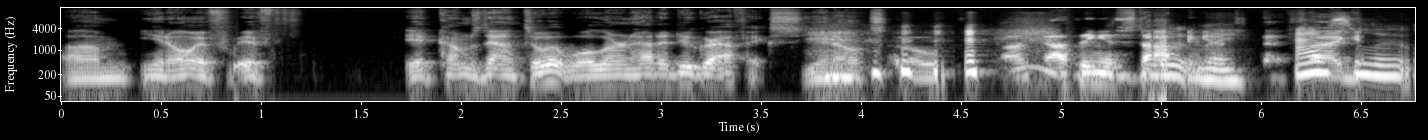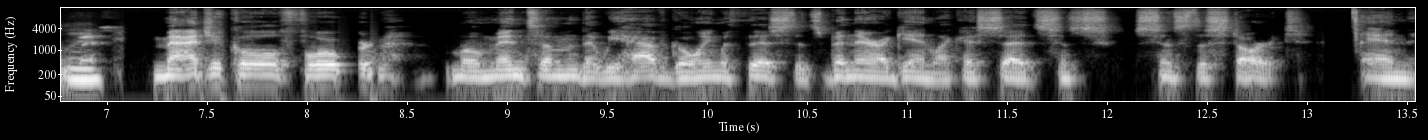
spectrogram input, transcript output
um, you know, if if it comes down to it, we'll learn how to do graphics. You know, so uh, nothing is stopping us. That's Absolutely, magical forward momentum that we have going with this. That's been there again, like I said, since since the start. And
